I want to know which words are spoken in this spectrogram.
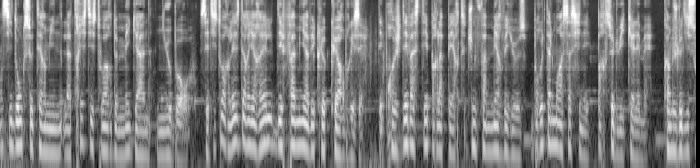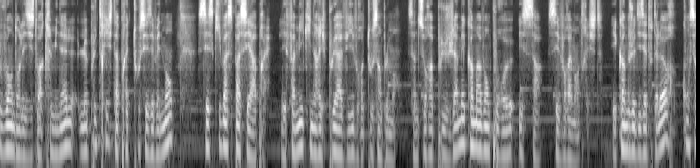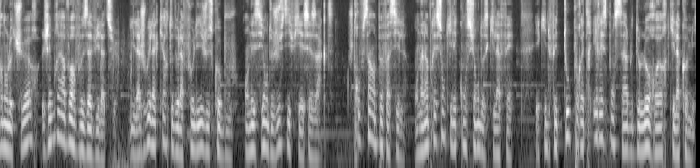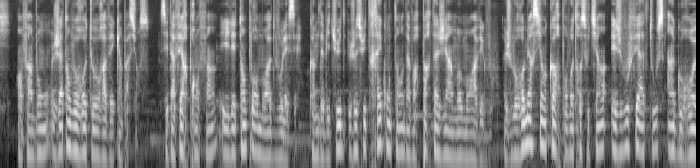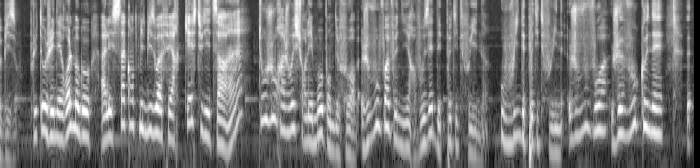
Ainsi donc se termine la triste histoire de Megan Newborough. Cette histoire laisse derrière elle des familles avec le cœur brisé, des proches dévastés par la perte d'une femme merveilleuse, brutalement assassinée par celui qu'elle aimait. Comme je le dis souvent dans les histoires criminelles, le plus triste après tous ces événements, c'est ce qui va se passer après. Les familles qui n'arrivent plus à vivre tout simplement. Ça ne sera plus jamais comme avant pour eux et ça, c'est vraiment triste. Et comme je disais tout à l'heure, concernant le tueur, j'aimerais avoir vos avis là-dessus. Il a joué la carte de la folie jusqu'au bout, en essayant de justifier ses actes. Je trouve ça un peu facile. On a l'impression qu'il est conscient de ce qu'il a fait, et qu'il fait tout pour être irresponsable de l'horreur qu'il a commis. Enfin bon, j'attends vos retours avec impatience. Cette affaire prend fin et il est temps pour moi de vous laisser. Comme d'habitude, je suis très content d'avoir partagé un moment avec vous. Je vous remercie encore pour votre soutien et je vous fais à tous un gros bisou. Plutôt généreux Mogo, allez 50 000 bisous à faire, qu'est-ce que tu dis de ça, hein? Toujours à jouer sur les mots, bande de fourbes. Je vous vois venir, vous êtes des petites fouines. Oui, des petites fouines. Je vous vois, je vous connais. Euh,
